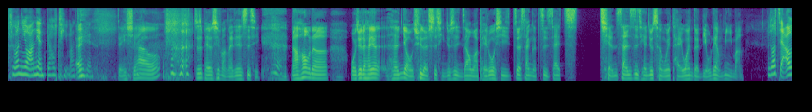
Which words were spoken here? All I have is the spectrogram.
请问你有要念标题吗？今天？欸等一下哦，就是裴洛西访台这件事情。然后呢，我觉得很有很有趣的事情，就是你知道吗？裴洛西这三个字在前三四天就成为台湾的流量密码。你说，只要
